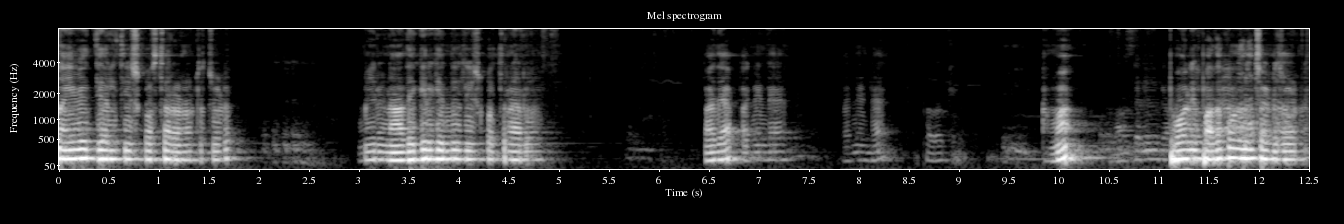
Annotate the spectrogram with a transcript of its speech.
నైవేద్యాలు తీసుకొస్తారు అన్నట్టు చూడు. మీరు నా దగ్గరికి ఎందుకు తీసుకొస్తున్నారు? పదా పన్నెండా? పన్నెండా? అమ్మా. పోనీ పదకొండు నుంచి అండి చూడండి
